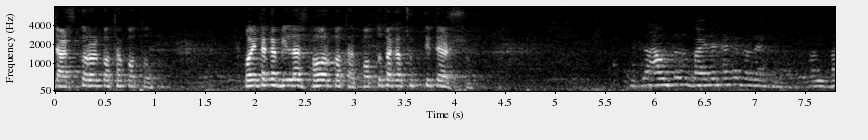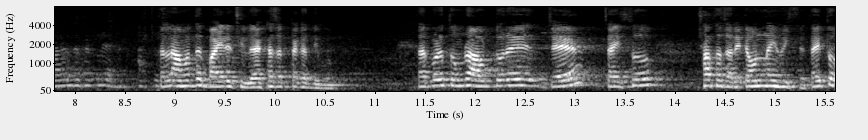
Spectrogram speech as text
চার্জ করার কথা কত? কয় টাকা বিলাস হওয়ার কথা? কত টাকা চুক্তিতে আসছো? তাহলে আমাদের বাইরে ছিল এক হাজার টাকা দিব। তারপরে তোমরা আউটডোরে যে চাইছো সাত হাজার। এটা অন্যায় হয়েছে তাই তো?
